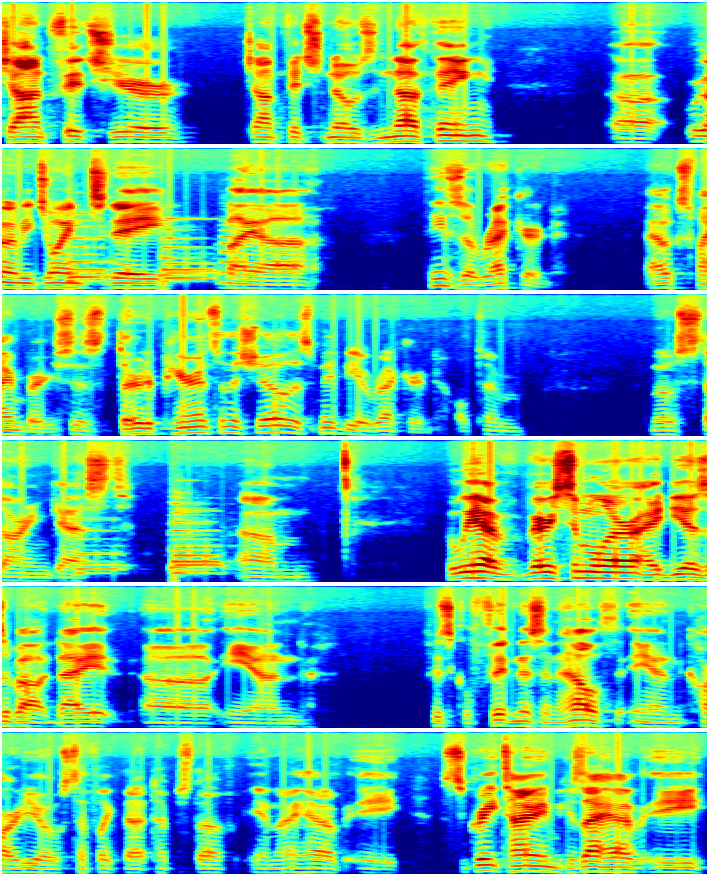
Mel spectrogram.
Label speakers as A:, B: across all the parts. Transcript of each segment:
A: Jon Fitch here. Jon Fitch knows nothing. Uh, we're going to be joined today by, uh, I think this is a record. Alex Feinberg. This is his third appearance on the show. This may be a record, all time most starring guest. Um, but we have very similar ideas about diet uh, and physical fitness and health and cardio, stuff like that type of stuff. And I have a, it's a great timing because I have a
